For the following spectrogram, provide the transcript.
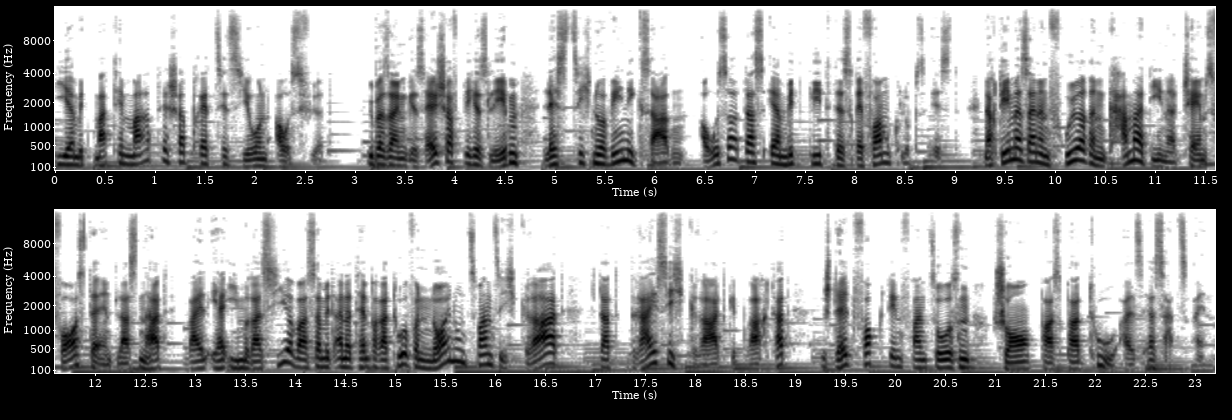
die er mit mathematischer Präzision ausführt. Über sein gesellschaftliches Leben lässt sich nur wenig sagen, außer dass er Mitglied des Reformclubs ist. Nachdem er seinen früheren Kammerdiener James Forster entlassen hat, weil er ihm Rasierwasser mit einer Temperatur von 29 Grad statt 30 Grad gebracht hat, stellt Fogg den Franzosen Jean Passepartout als Ersatz ein.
